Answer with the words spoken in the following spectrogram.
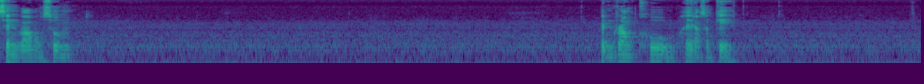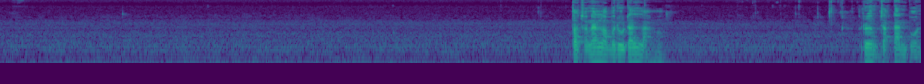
เส้นว้าของซุ้มเป็นร่องคู่ให้เราสังเกต ต่อจากนั้นเรามาดูด้านหลัง เริ่มจากด้านบน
